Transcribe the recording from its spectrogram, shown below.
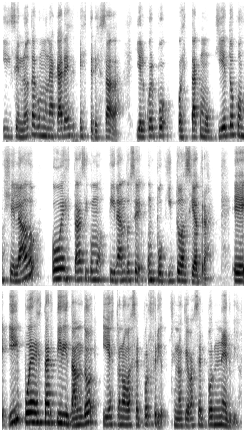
y se nota como una cara es- estresada y el cuerpo o está como quieto, congelado o está así como tirándose un poquito hacia atrás. Eh, y puede estar tiritando y esto no va a ser por frío, sino que va a ser por nervios.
